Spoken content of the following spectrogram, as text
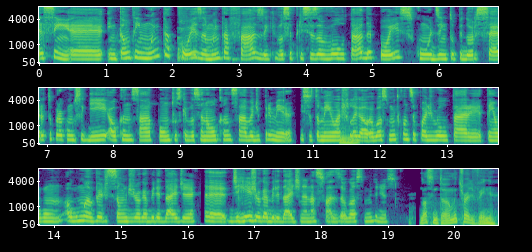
assim, é, então tem muita coisa, muita fase que você precisa voltar depois com o desentupidor certo pra conseguir alcançar pontos que você não alcançava de primeira. Isso também eu acho Uhum. legal. Eu gosto muito quando você pode voltar e tem algum, alguma versão de jogabilidade, é, de rejogabilidade né, nas fases. Eu gosto muito disso. Nossa, então é um Metroidvania.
